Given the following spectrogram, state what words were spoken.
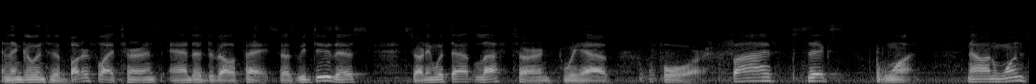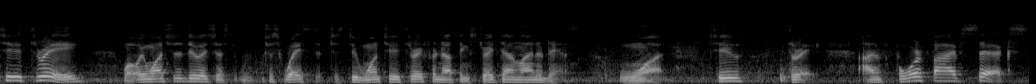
and then go into a butterfly turns and a developpe. So as we do this, starting with that left turn, we have four, five, six, one. Now on one, two, three, what we want you to do is just, just waste it. Just do one, two, three for nothing, straight down line of dance. One, two, three. On four, five, six,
